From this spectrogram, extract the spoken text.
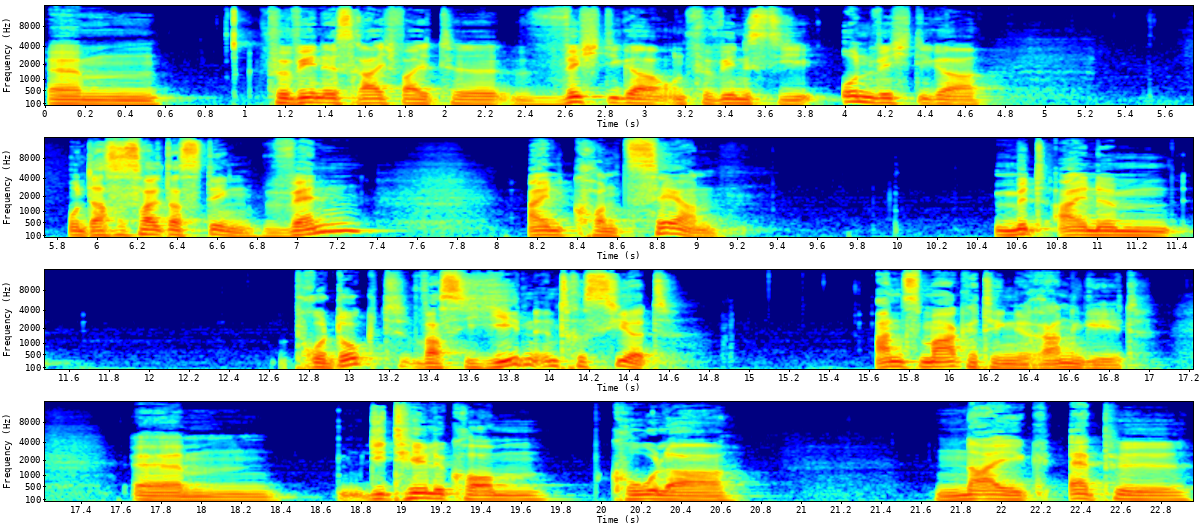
ähm, für wen ist Reichweite wichtiger und für wen ist sie unwichtiger. Und das ist halt das Ding. Wenn ein Konzern mit einem Produkt, was jeden interessiert, ans Marketing rangeht. Ähm, die Telekom, Cola, Nike, Apple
